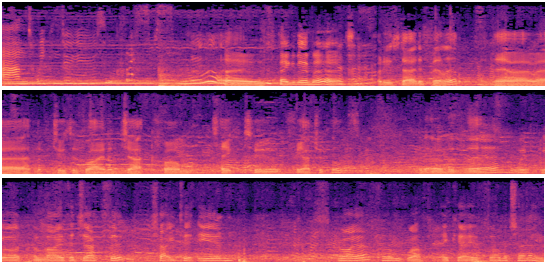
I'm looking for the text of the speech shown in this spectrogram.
and we can do you some crisps. Nice, thank you very much. What are you starting to fill it? There are uh, the producers Brian and Jack from Take Two Theatricals. And over there we've got Eliza Jackson chatting to Ian Stryer from, well, aka Vermicelli.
